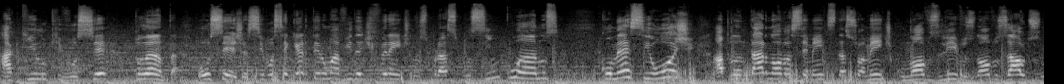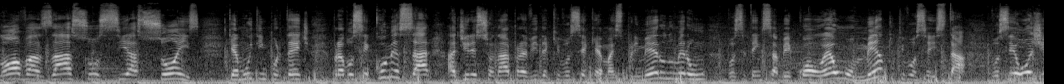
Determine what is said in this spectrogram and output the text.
aquilo que você planta. Ou seja, se você quer ter uma vida diferente nos próximos cinco anos, Comece hoje a plantar novas sementes na sua mente com novos livros, novos áudios, novas associações, que é muito importante para você começar a direcionar para a vida que você quer. Mas primeiro, número um, você tem que saber qual é o momento que você está. Você hoje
